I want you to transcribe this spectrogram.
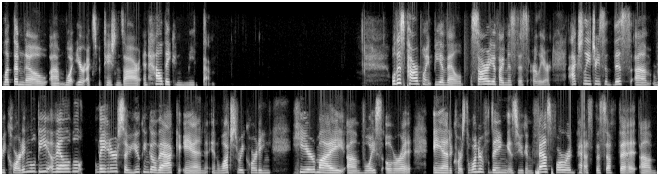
Let them know um, what your expectations are and how they can meet them. Will this PowerPoint be available? Sorry if I missed this earlier. Actually, Teresa, this um, recording will be available later, so you can go back and, and watch the recording, hear my um, voice over it. And of course, the wonderful thing is you can fast forward past the stuff that um,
